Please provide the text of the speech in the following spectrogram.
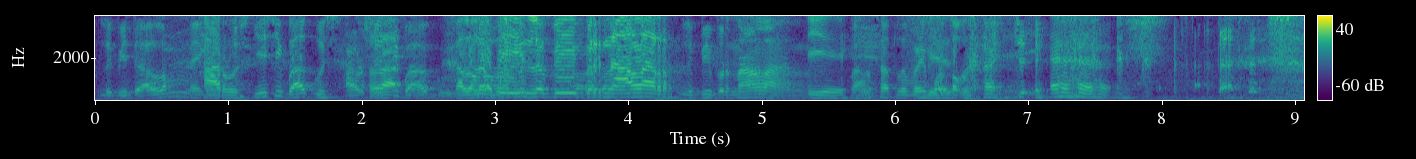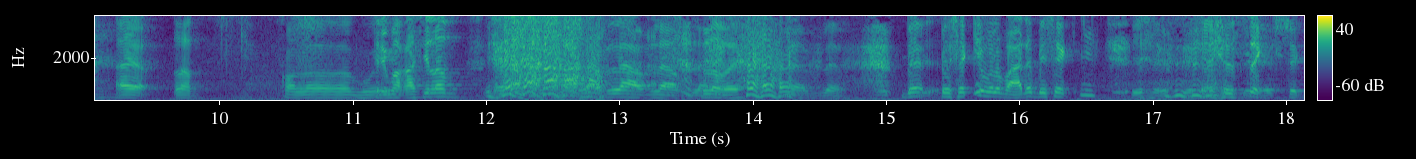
lebih dalam ya. kan? Harusnya sih bagus. Harusnya sih bagus. kalau lebih bagus, lebih Kalau bernalar. Lebih bernalar. Iya. Bangsat lebih Iya. potong aja. Ayo, Lam. Kalau gue Terima kasih, Lam. Belum, belum, belum. Belum ya? Belum, belum. Be- beseknya belum ada beseknya. Besek.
